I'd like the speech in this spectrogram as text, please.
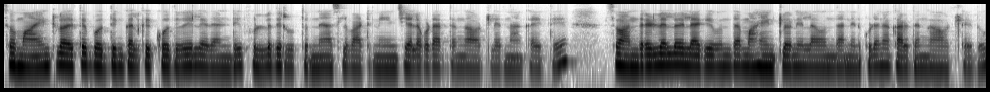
సో మా ఇంట్లో అయితే బొద్దింకలకి కొదివే లేదండి. ఫుల్ తిరుగుతున్నాయి. అసలు వాటిని ఏం చేయాలో కూడా అర్థం కావట్లేదు నాకైతే. సో అందరిళ్ళల్లో ఇలాగే ఉందా? మా ఇంట్లోనే ఇలా ఉందా? అనేది కూడా నాకు అర్థం కావట్లేదు.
